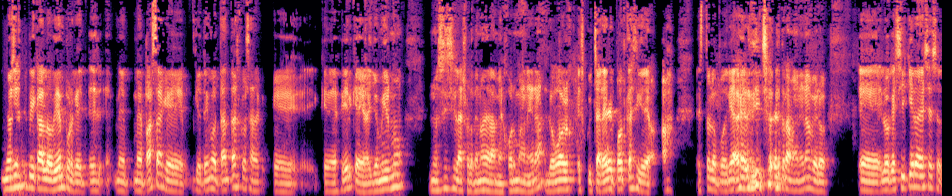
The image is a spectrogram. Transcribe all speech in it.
no sé si, explicarlo bien porque me, me, pasa que, que, tengo tantas cosas que, que decir que yo mismo no sé si las ordeno de la mejor manera. Luego escucharé el podcast y diré, ah, esto lo podría haber dicho de otra manera, pero eh, lo que sí quiero es eso,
